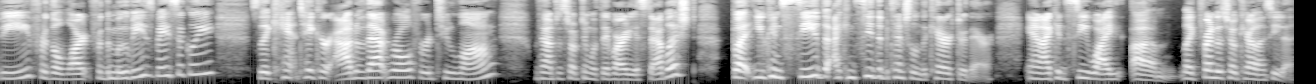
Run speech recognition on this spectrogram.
be for the lar- for the movies, basically. So they can't take her out of that role for too long without disrupting what they've already established. But you can see that I can see the potential in the character there, and I can see why, um, like friend of the show Caroline Sita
